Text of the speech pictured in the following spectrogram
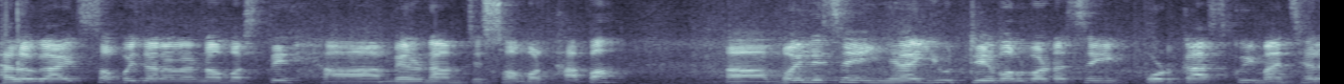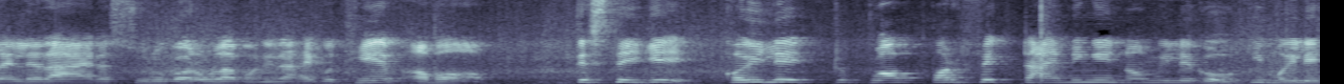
हेलो गाइज सबैजनालाई नमस्ते। मेरो नाम चाहिँ समर थापा। मैले चाहिँ यहाँ यो टेबलबाट चाहिँ पोडकास्ट कोही मान्छेलाई लिएर आएर सुरु गरौँला भनिराखेको थिएँ। अब त्यस्तै के कहिले पर्फेक्ट टाइमिङै नमिलेको हो कि मैले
